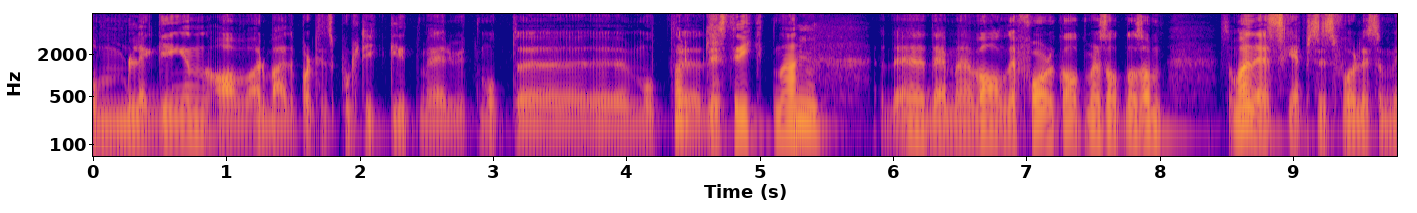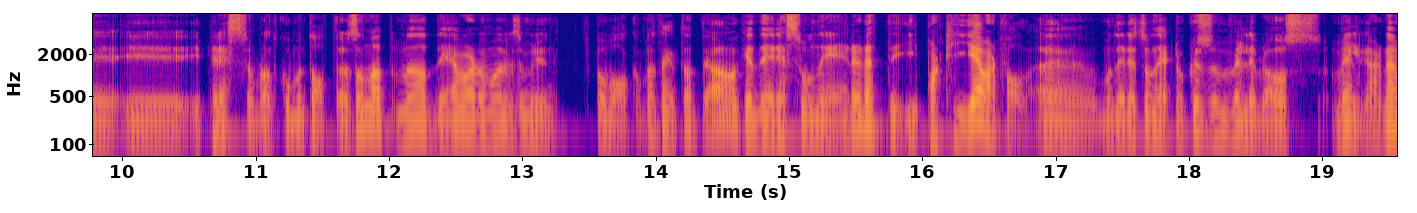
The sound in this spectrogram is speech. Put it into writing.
omleggingen av Arbeiderpartiets politikk litt mer ut mot, mot distriktene. Mm. Det, det med vanlige folk og alt mulig sånt. som som var en del skepsis for liksom, i, i, i presse og blant kommentatorer. og sånn, Men at det var det man liksom rundt på valgkampen og tenkte at ja, ok, det resonnerer dette i partiet, i hvert fall. Eh, men det resonnerte jo ikke så veldig bra hos velgerne,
